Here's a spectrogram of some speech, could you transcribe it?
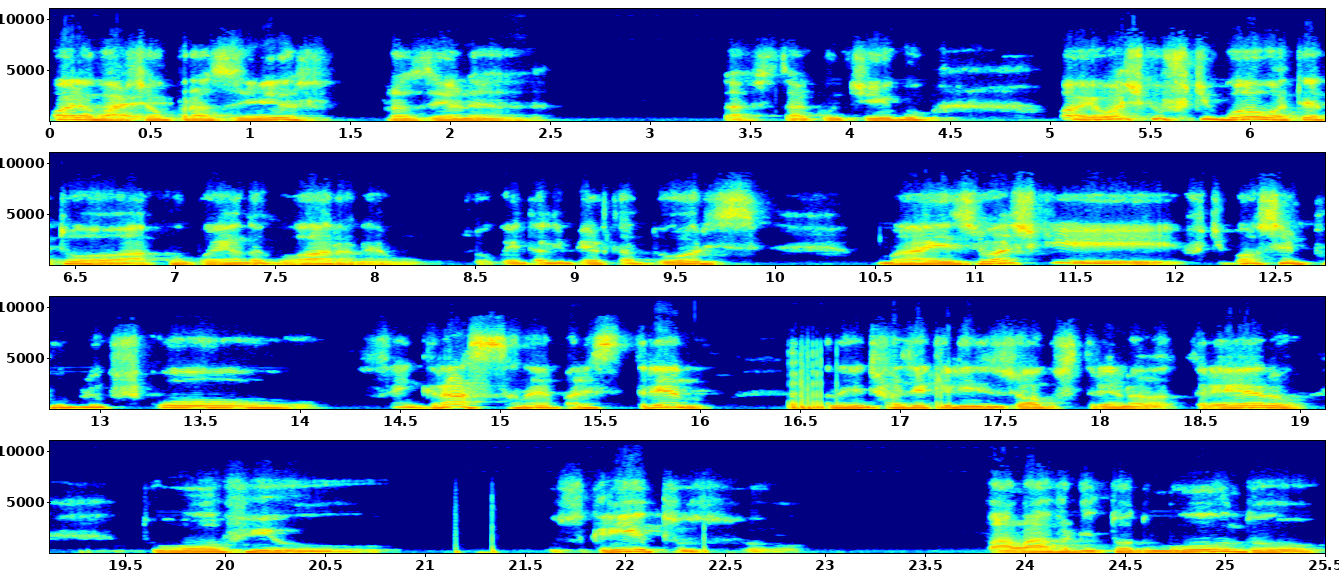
Olha, Márcio, é um prazer, prazer, né, estar contigo. Olha, eu acho que o futebol, até estou acompanhando agora, né, um jogo aí da Libertadores, mas eu acho que futebol sem público ficou sem graça, né, parece treino. Quando a gente fazia aqueles jogos treino a treino, tu ouve o, os gritos, palavra de todo mundo.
